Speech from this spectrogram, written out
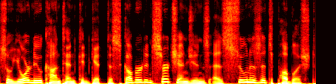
so your new content can get discovered in search engines as soon as it's published.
